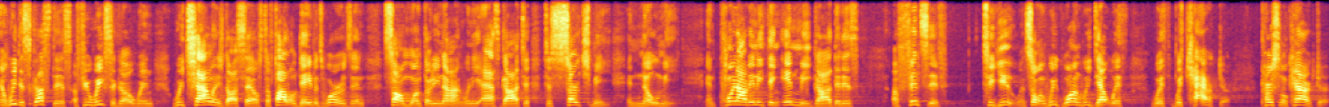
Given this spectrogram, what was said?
And we discussed this a few weeks ago when we challenged ourselves to follow David's words in Psalm 139 when he asked God to, to search me and know me and point out anything in me, God, that is offensive to you. And so in week one, we dealt with, with, with character, personal character.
